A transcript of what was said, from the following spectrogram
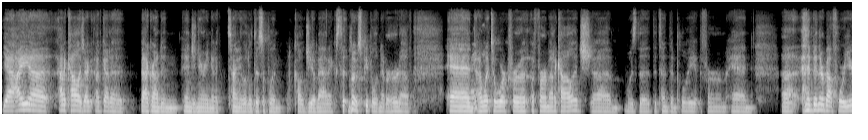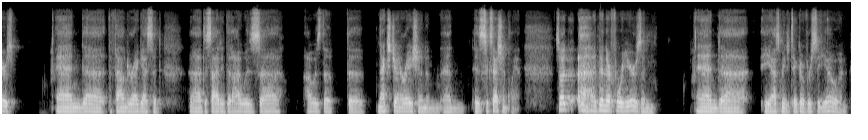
yeah, I uh, out of college, I, I've got a background in engineering and a tiny little discipline called geomatics that most people have never heard of and right. I went to work for a, a firm out of college. Um, was the the tenth employee at the firm, and uh, had been there about four years. And uh, the founder, I guess, had uh, decided that I was uh, I was the the next generation and and his succession plan. So I'd, I'd been there four years, and and uh, he asked me to take over CEO, and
